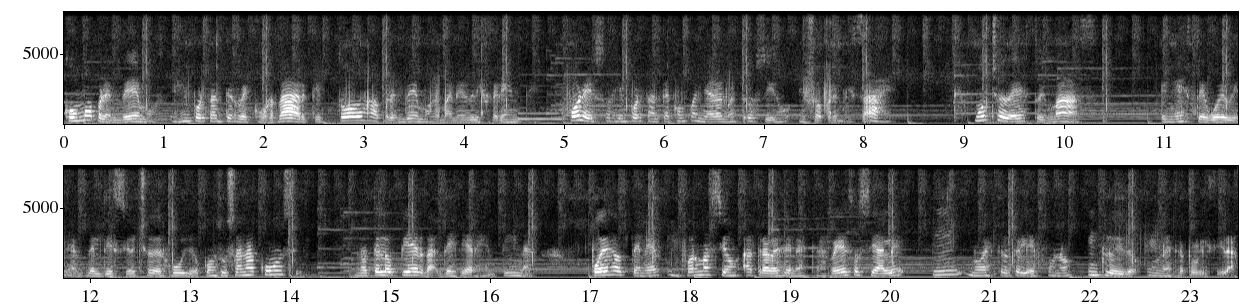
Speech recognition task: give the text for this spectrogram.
¿Cómo aprendemos? Es importante recordar que todos aprendemos de manera diferente. Por eso es importante acompañar a nuestros hijos en su aprendizaje. Mucho de esto y más en este webinar del 18 de julio con Susana Kunzi. No te lo pierdas desde Argentina Puedes obtener información a través de nuestras redes sociales y nuestro teléfono incluido en nuestra publicidad.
